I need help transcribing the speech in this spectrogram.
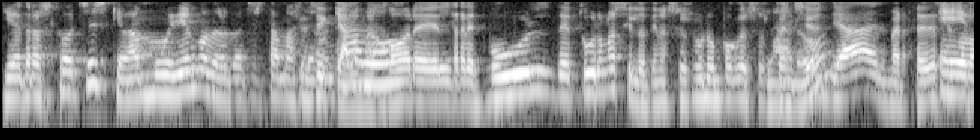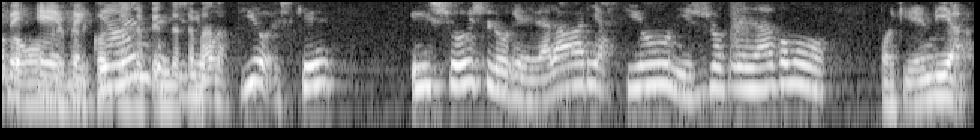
y otros coches que van muy bien cuando el coche está más Sí, sí, que a lo levantado. mejor el Red Bull de turno, si lo tienes que subir un poco de suspensión, Claro. ya el Mercedes se coloca como un primer coche ese fin de y digo, semana. tío, es que eso es lo que le da la variación y eso es lo que le da como... Porque hoy en día,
